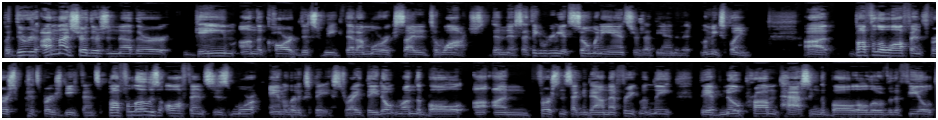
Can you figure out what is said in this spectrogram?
But there, I'm not sure there's another game on the card this week that I'm more excited to watch than this. I think we're going to get so many answers at the end of it. Let me explain. Uh, Buffalo offense versus Pittsburgh's defense. Buffalo's offense is more analytics based, right? They don't run the ball on first and second down that frequently. They have no problem passing the ball all over the field.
